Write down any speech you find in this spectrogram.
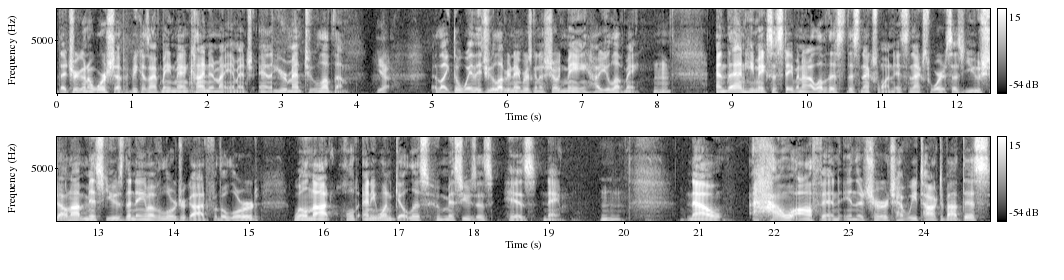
that you're going to worship because I've made mankind in my image, and you're meant to love them. Yeah. Like the way that you love your neighbor is going to show me how you love me. And then he makes a statement, and I love this. This next one, it's the next word. It says, "You shall not misuse the name of the Lord your God, for the Lord will not hold anyone guiltless who misuses His name." Mm-hmm. Now, how often in the church have we talked about this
